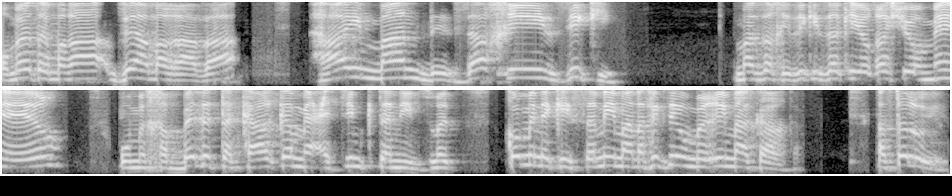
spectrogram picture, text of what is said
אומרת הגמרא, ואמר רבא, היי מן דזכי זיקי. מה זכי? זיקי זכי רש"י אומר, הוא מכבד את הקרקע מעצים קטנים, זאת אומרת, כל מיני קיסמים, ענפים קטנים הוא מרים מהקרקע. אז תלוי.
